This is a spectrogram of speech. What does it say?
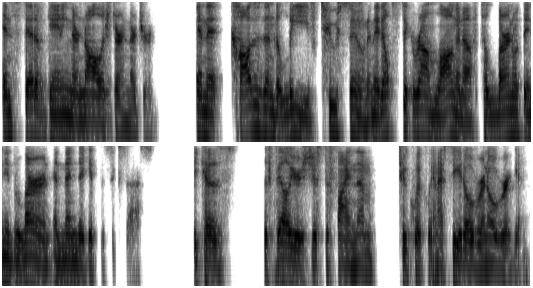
instead of gaining their knowledge during their journey and it causes them to leave too soon and they don't stick around long enough to learn what they need to learn and then they get the success because the failures just define them too quickly and i see it over and over again.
